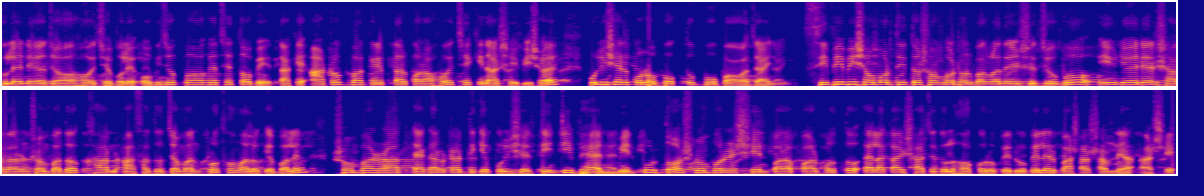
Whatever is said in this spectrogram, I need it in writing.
তুলে নিয়ে যাওয়া হয়েছে বলে অভিযোগ পাওয়া গেছে, তবে তাকে আটক বা গ্রেপ্তার করা হয়েছে কিনা সে বিষয়ে পুলিশের কোনো বক্তব্য পাওয়া যায়নি। সিপিবি সমর্থিত সংগঠন বাংলাদেশ যুব ইউনিয়নের সাধারণ সম্পাদক খান আসাদুজ্জামান প্রথম আলোকে বলেন, সোমবার রাত এগারোটার দিকে পুলিশের তিনটি ভ্যান মিরপুর দশ নম্বরের সেনপাড়া পার্বত্য এলাকায় সাজেদুল হক ওরফে রুবেলের বাসার সামনে আসে,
